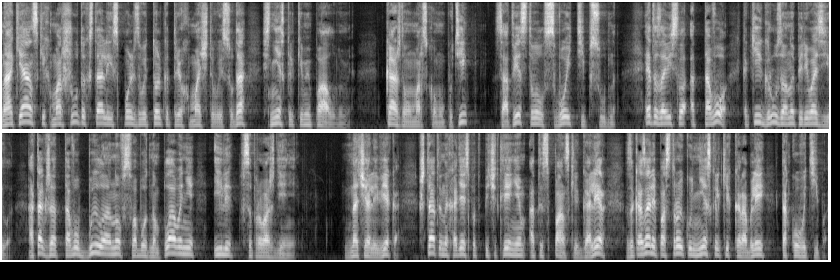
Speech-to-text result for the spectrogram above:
На океанских маршрутах стали использовать только трехмачтовые суда с несколькими палубами. Каждому морскому пути соответствовал свой тип судна. Это зависело от того, какие грузы оно перевозило, а также от того, было оно в свободном плавании или в сопровождении. В начале века Штаты, находясь под впечатлением от испанских галер, заказали постройку нескольких кораблей такого типа.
